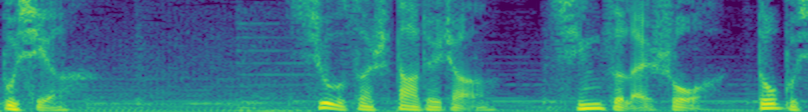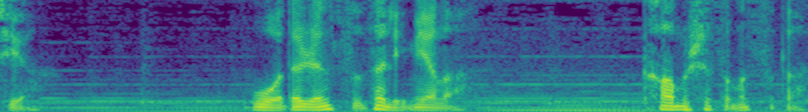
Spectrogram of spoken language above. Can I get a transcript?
不行，就算是大队长亲自来说都不行。我的人死在里面了，他们是怎么死的？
